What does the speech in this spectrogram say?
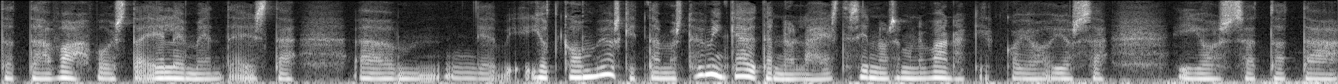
tätä vahvoista elementeistä, äm, jotka on myöskin tämmöistä hyvin käytännönläheistä. Siinä on semmoinen vanha kirkko, jossa, jossa tota,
